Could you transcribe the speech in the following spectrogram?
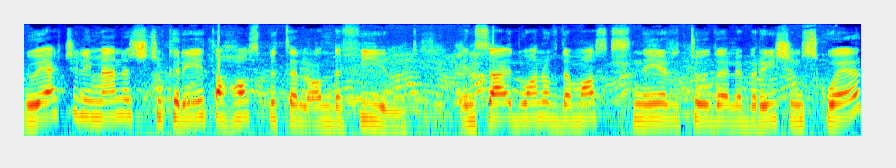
We actually managed to create a hospital on the field inside one of the mosques near to the Liberation Square.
